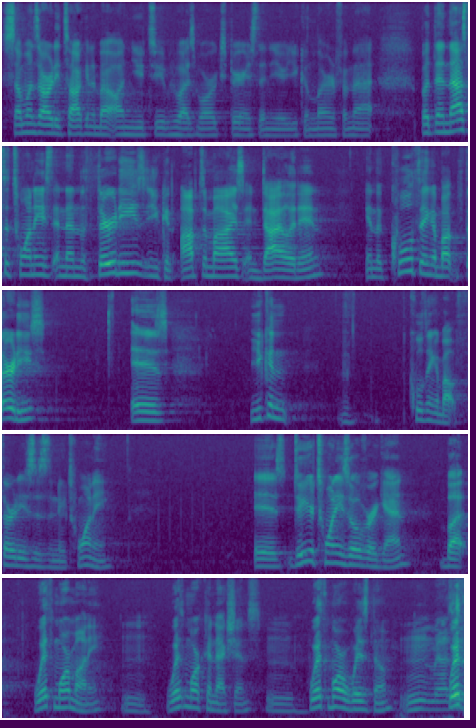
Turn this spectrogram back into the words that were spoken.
Someone's already talking about on YouTube who has more experience than you. You can learn from that. But then that's the 20s, and then the 30s you can optimize and dial it in. And the cool thing about the 30s is you can. The cool thing about 30s is the new 20 is do your 20s over again, but with more money, Mm. with more connections, Mm. with more wisdom, Mm, With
